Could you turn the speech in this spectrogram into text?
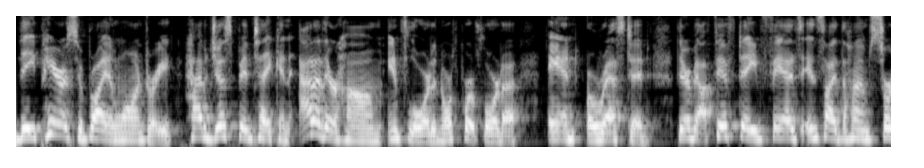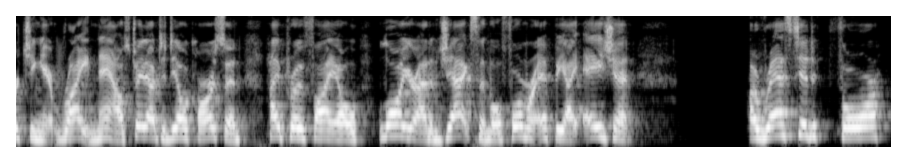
the parents of Brian Laundrie have just been taken out of their home in Florida, North Port, Florida, and arrested. There are about 15 feds inside the home searching it right now. Straight out to Dale Carson, high profile lawyer out of Jacksonville, former FBI agent, arrested for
